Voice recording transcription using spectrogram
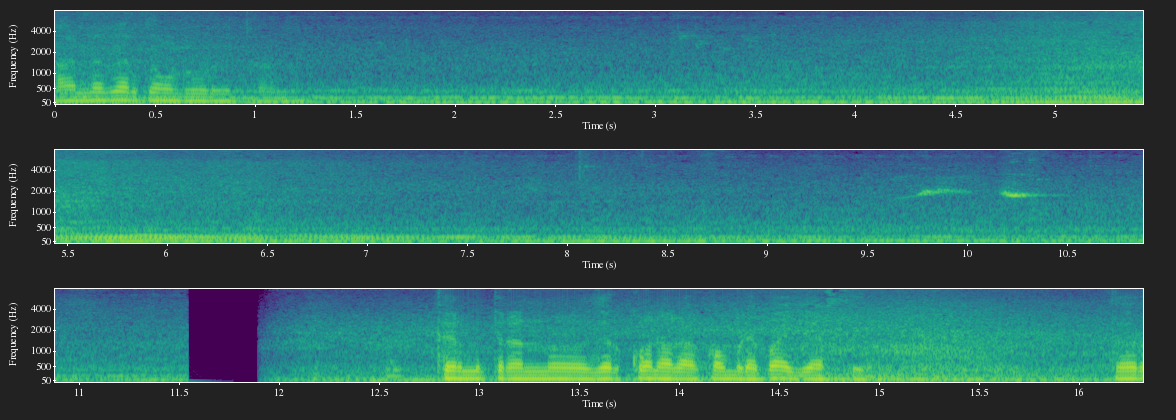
हा नगर तोंड रोड मित्रांनो तर मित्रांनो जर कोणाला कोंबड्या पाहिजे असतील तर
